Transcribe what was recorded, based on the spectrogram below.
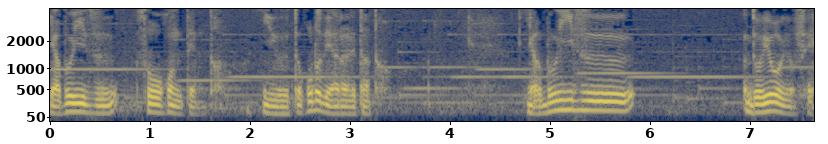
やぶいず総本店というところでやられたと。やぶいず土曜寄せ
